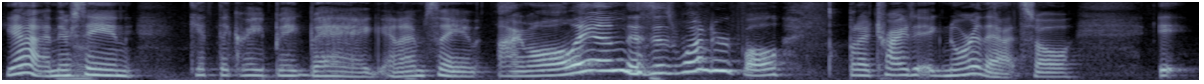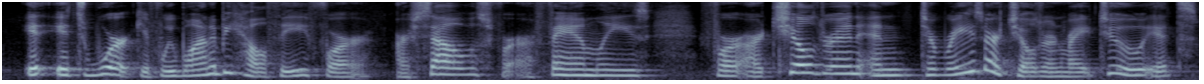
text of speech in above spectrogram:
Yeah, and they're saying, get the great big bag. And I'm saying, I'm all in. This is wonderful. But I try to ignore that. So it, it, it's work. If we want to be healthy for ourselves, for our families, for our children, and to raise our children right too, it's,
